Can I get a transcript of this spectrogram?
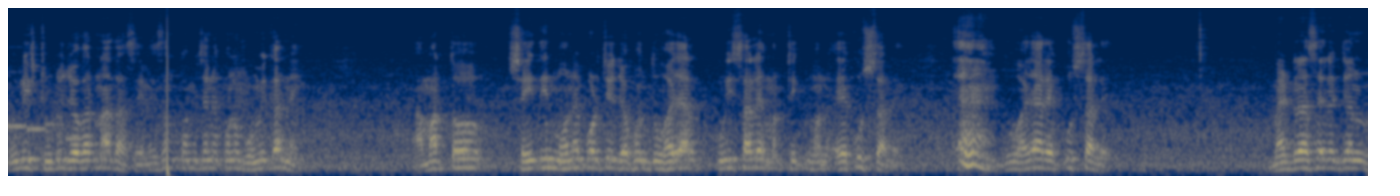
পুলিশ টুটু জগন্নাথ আছে ইলেকশন কমিশনের কোনো ভূমিকা নেই। আমার তো সেই দিন মনে পড়ছে যখন দু হাজার কুড়ি সালে ঠিক মনে, একুশ সালে দু হাজার একুশ সালে ম্যাড্রাসের একজন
